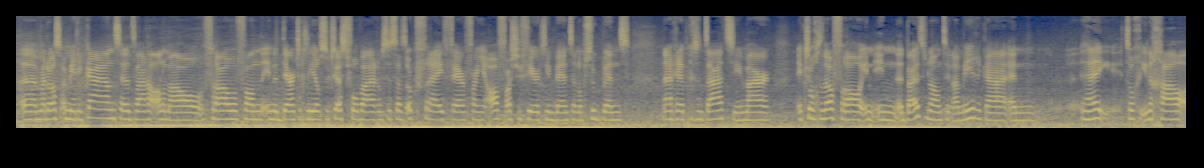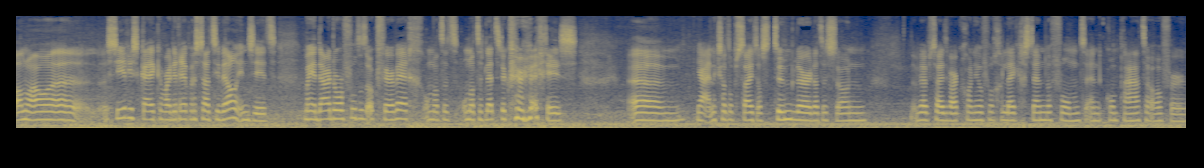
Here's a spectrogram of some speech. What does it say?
Uh, maar dat was Amerikaans en het waren allemaal vrouwen van in de dertig die heel succesvol waren. Dus dat staat ook vrij ver van je af als je 14 bent en op zoek bent naar representatie. Maar ik zocht het wel vooral in, in het buitenland, in Amerika. En hey, toch illegaal allemaal uh, series kijken waar die representatie wel in zit. Maar ja, daardoor voelt het ook ver weg, omdat het, omdat het letterlijk ver weg is. Um, ja, en ik zat op sites als Tumblr. Dat is zo'n website waar ik gewoon heel veel gelijkgestemden vond. En kon praten over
